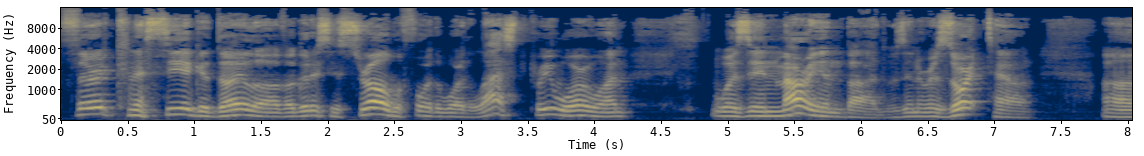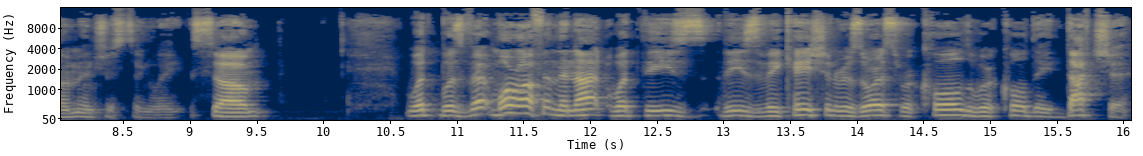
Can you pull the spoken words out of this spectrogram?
third Knessia Gedola of Agudas Yisrael before the war, the last pre-war one, was in Marienbad, was in a resort town, um, interestingly. So, what was ve- more often than not, what these these vacation resorts were called were called a dacha,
